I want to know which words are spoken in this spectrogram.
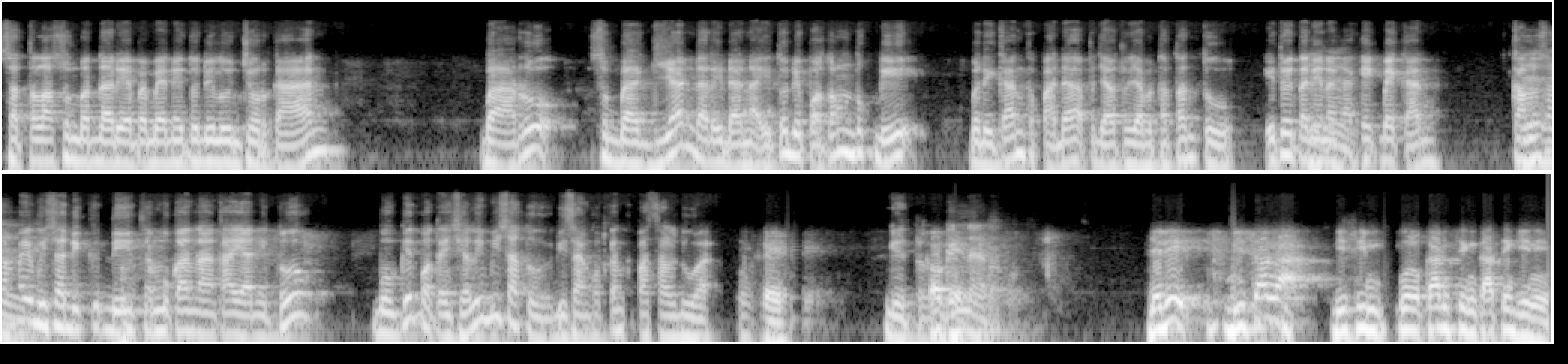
Setelah sumber dari APBN itu diluncurkan, baru sebagian dari dana itu dipotong untuk diberikan kepada pejabat-pejabat tertentu. Itu yang tadi Hmm. namanya kickback kan. Kalau Hmm. sampai bisa di- ditemukan rangkaian itu, mungkin potensialnya bisa tuh disangkutkan ke pasal 2 Oke. gitu. Oke. Benar. Jadi bisa nggak disimpulkan singkatnya gini,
